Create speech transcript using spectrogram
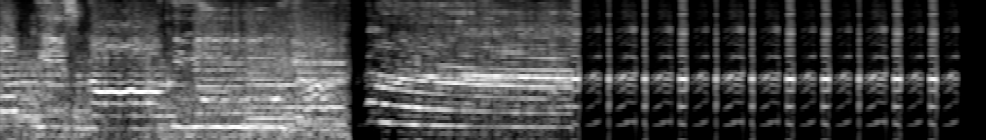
India, please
